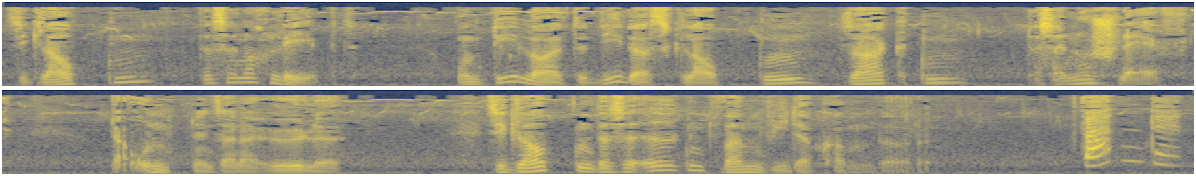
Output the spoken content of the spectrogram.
Sie glaubten, dass er noch lebt. Und die Leute, die das glaubten, sagten, dass er nur schläft, da unten in seiner Höhle. Sie glaubten, dass er irgendwann wiederkommen würde. Wann denn?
